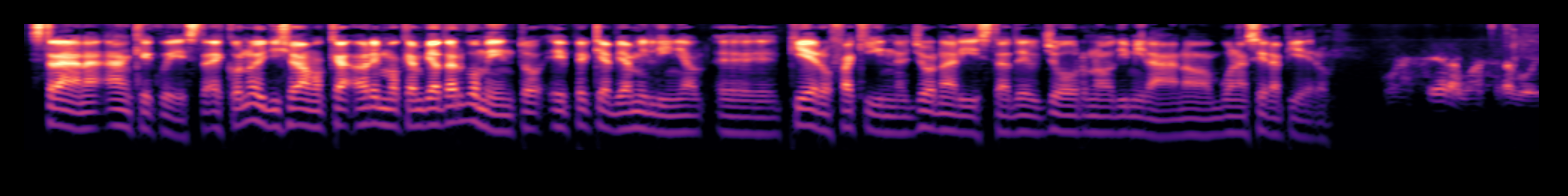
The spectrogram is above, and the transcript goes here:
strana anche questa. Ecco, noi dicevamo che avremmo cambiato argomento e perché abbiamo in linea eh, Piero Fachin, giornalista del Giorno di Milano. Buonasera Piero. Buonasera, buonasera a voi.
